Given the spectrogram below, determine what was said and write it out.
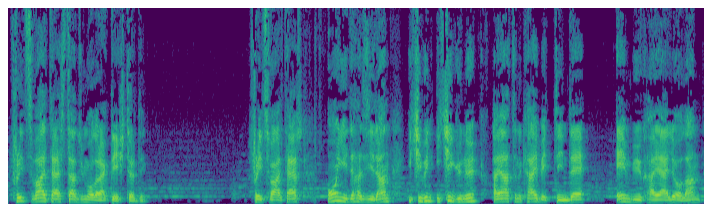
Fritz Walter Stadyumu olarak değiştirdi. Fritz Walter 17 Haziran 2002 günü hayatını kaybettiğinde en büyük hayali olan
